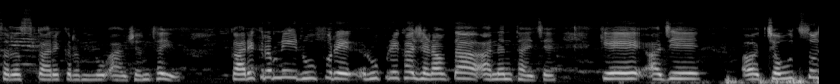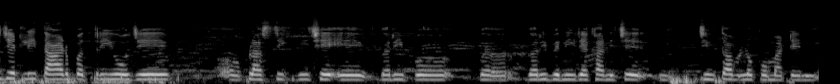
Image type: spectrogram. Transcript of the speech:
સરસ કાર્યક્રમનું આયોજન થયું. કાર્યક્રમની રૂપરે રૂપરેખા જણાવતા આનંદ થાય છે કે આજે ચૌદસો જેટલી તાડપત્રીઓ જે પ્લાસ્ટિકની છે એ ગરીબ ગરીબીની રેખા નીચે જીવતા લોકો માટેની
